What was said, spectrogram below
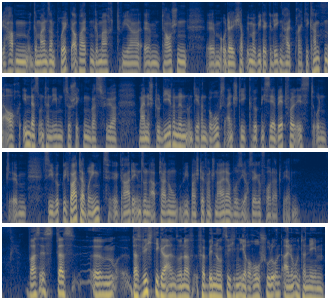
Wir haben gemeinsam Projektarbeiten gemacht. Wir ähm, tauschen ähm, oder ich habe immer wieder Gelegenheit, Praktikanten auch in das Unternehmen zu schicken, was für meine Studierenden und deren Berufseinstieg wirklich sehr wertvoll ist und ähm, sie wirklich weiterbringt, äh, gerade in so einer Abteilung wie bei Stefan Schneider, wo sie auch sehr gefordert werden. Was ist das, ähm, das Wichtige an so einer Verbindung zwischen Ihrer Hochschule und einem Unternehmen?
